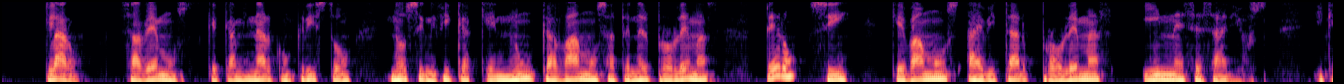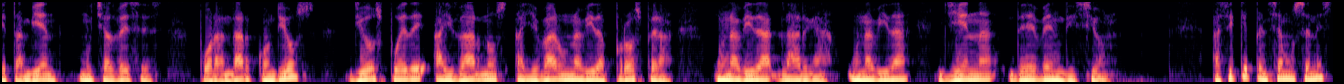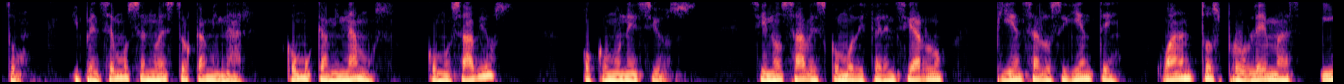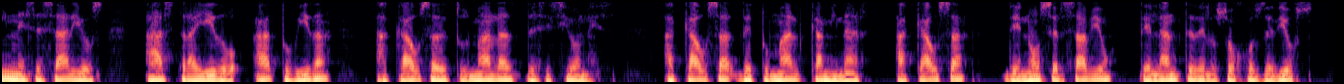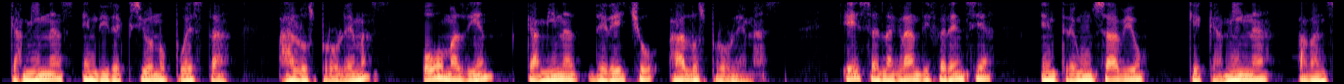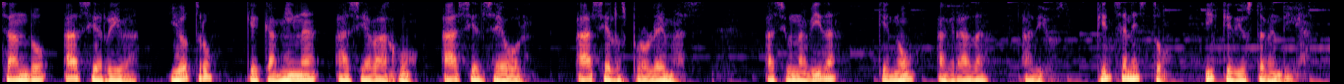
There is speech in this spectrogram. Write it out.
Claro, sabemos que caminar con Cristo no significa que nunca vamos a tener problemas, pero sí que vamos a evitar problemas innecesarios y que también muchas veces por andar con Dios, Dios puede ayudarnos a llevar una vida próspera, una vida larga, una vida llena de bendición. Así que pensemos en esto y pensemos en nuestro caminar. ¿Cómo caminamos? ¿Como sabios o como necios? Si no sabes cómo diferenciarlo, piensa lo siguiente. ¿Cuántos problemas innecesarios has traído a tu vida a causa de tus malas decisiones, a causa de tu mal caminar, a causa de de no ser sabio delante de los ojos de Dios? ¿Caminas en dirección opuesta a los problemas? ¿O más bien caminas derecho a los problemas? Esa es la gran diferencia entre un sabio que camina avanzando hacia arriba y otro que camina hacia abajo, hacia el Seol, hacia los problemas, hacia una vida que no agrada a Dios. Piensa en esto y que Dios te bendiga.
